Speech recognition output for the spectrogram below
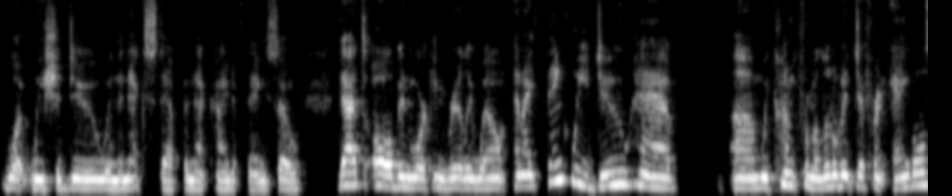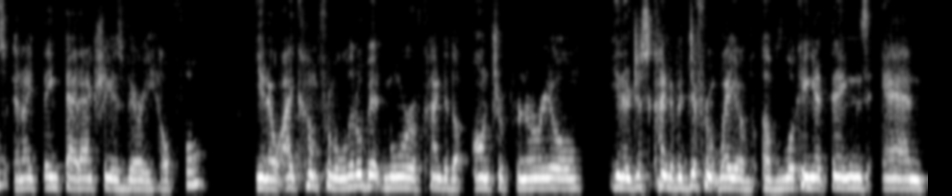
what we should do and the next step and that kind of thing. So that's all been working really well. And i think we do have um, we come from a little bit different angles and i think that actually is very helpful. You know i come from a little bit more of kind of the entrepreneurial you know just kind of a different way of of looking at things. And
